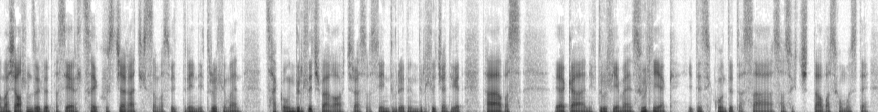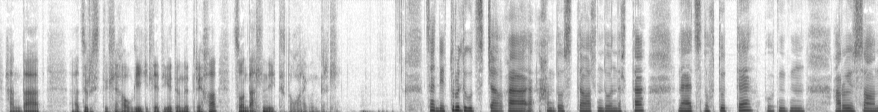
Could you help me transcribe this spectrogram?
маш олон зүйлүүд бас ярилцахыг хүсэж байгаа ч гэсэн бас бидний нэвтрүүлэг маань цаг өндөрлөж байгаа учраас бас энэ түрээд өндөрлөж байна. Тэгээд та бас яг нэвтрүүлгийн маань сүүлийн яг эдэн секундэд бас сонсогчдоо бас хүмүүстэй хандаад зүрх сэтгэлийнхаа үгийг хэлээ. Тэгээд өнөөдрийнхөө 171 дахь дугаарыг өндөрлөе. За нэвтрүүлэг үзэж байгаа хан дүүстэй олон дүү нартай найз нөхдүүдтэй бүгдэнд нь 19 он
